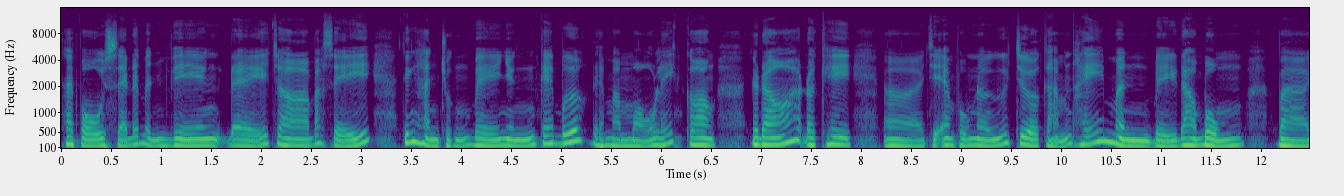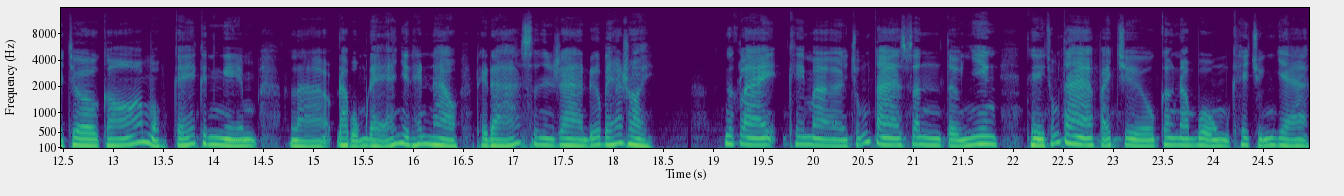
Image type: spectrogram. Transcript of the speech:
thai phụ sẽ đến bệnh viện để cho bác sĩ tiến hành chuẩn bị những cái bước để mà mổ lấy con. Do đó đôi khi uh, chị em phụ nữ chưa cảm thấy mình bị đau bụng và chưa có một cái kinh nghiệm là đau bụng đẻ như thế nào thì đã sinh ra đứa bé rồi. Ngược lại, khi mà chúng ta sinh tự nhiên thì chúng ta phải chịu cơn đau bụng khi chuyển dạ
